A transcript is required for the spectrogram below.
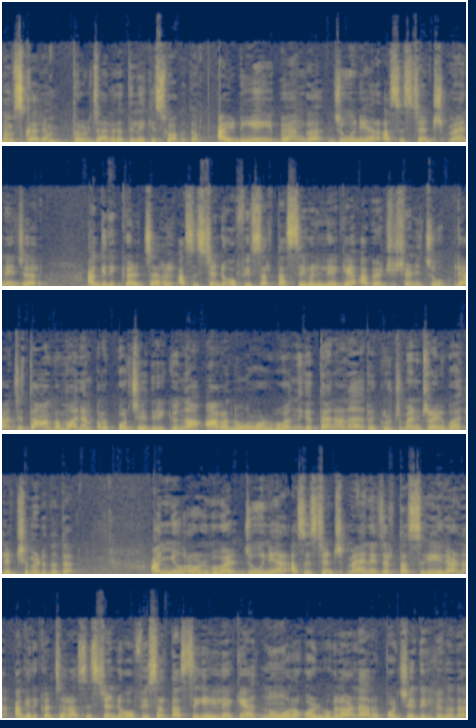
നമസ്കാരം. തൊഴിൽജാലകത്തിലേക്ക് സ്വാഗതം. I D I bank junior assistant manager agricultural assistant officer തസ്തികളിലേക്ക് അപേക്ഷ ക്ഷണിച്ചു. രാജ്യത്ത് ആകമാനം റിപ്പോർട്ട് ചെയ്തിരിക്കുന്ന അറുന്നൂറ് ഒഴിവുകൾ നികത്താനാണ് റിക്രൂട്ട്മെന്റ് ഡ്രൈവ് ലക്ഷ്യമിടുന്നത്. അഞ്ഞൂറ് ഒഴിവുകൾ ജൂനിയർ അസിസ്റ്റന്റ് മാനേജർ തസ്തികയിലാണ്. അഗ്രികൾച്ചർ അസിസ്റ്റന്റ് ഓഫീസർ തസ്തികയിലേക്ക് നൂറ് ഒഴിവുകളാണ് റിപ്പോർട്ട് ചെയ്തിരിക്കുന്നത്.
